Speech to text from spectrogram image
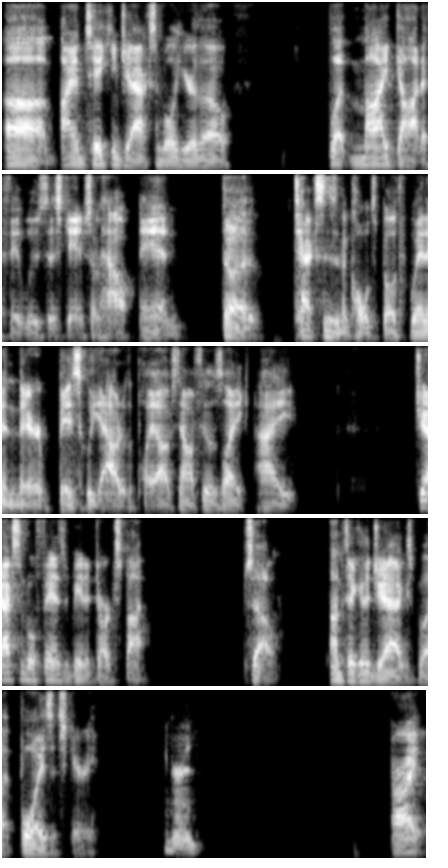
Um, I am taking Jacksonville here though. But my God, if they lose this game somehow and the Texans and the Colts both win and they're basically out of the playoffs now, it feels like I Jacksonville fans would be in a dark spot. So I'm taking the Jags, but boy, is it scary. Agreed. All right.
